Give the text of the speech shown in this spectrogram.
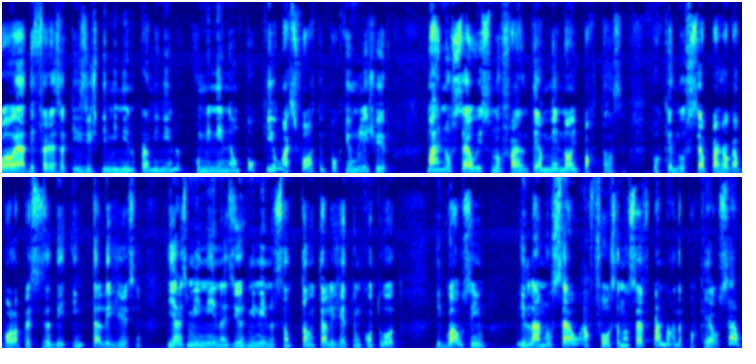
qual é a diferença que existe de menino para menina? O menino é um pouquinho mais forte e um pouquinho ligeiro. Mas no céu isso não, faz, não tem a menor importância, porque no céu para jogar bola precisa de inteligência. E as meninas e os meninos são tão inteligentes um quanto o outro, igualzinho. E lá no céu a força não serve para nada, porque é o céu.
